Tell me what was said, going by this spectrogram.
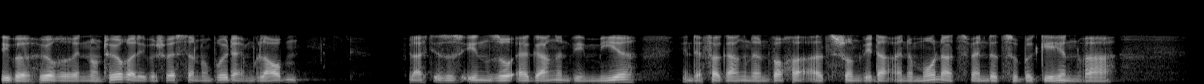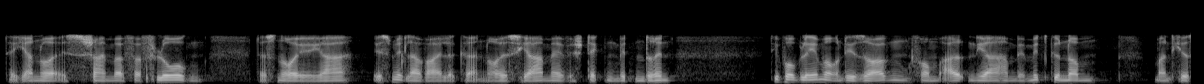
Liebe Hörerinnen und Hörer, liebe Schwestern und Brüder im Glauben, vielleicht ist es Ihnen so ergangen wie mir in der vergangenen Woche, als schon wieder eine Monatswende zu begehen war. Der Januar ist scheinbar verflogen. Das neue Jahr ist mittlerweile kein neues Jahr mehr. Wir stecken mittendrin. Die Probleme und die Sorgen vom alten Jahr haben wir mitgenommen. Manches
